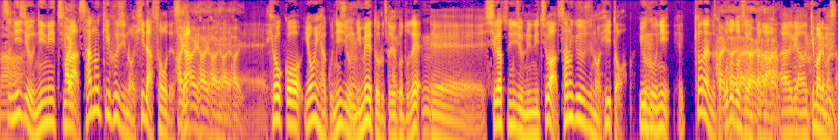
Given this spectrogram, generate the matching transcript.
たな月22日は、はい讃岐富士の日だそうですが、はいはいはいはいはいはい。えー標高422メートルということで、うんえー4月22日は讃岐富士の日というふうに、え去年だったか一昨年だったはいはいか、あ決まりました。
